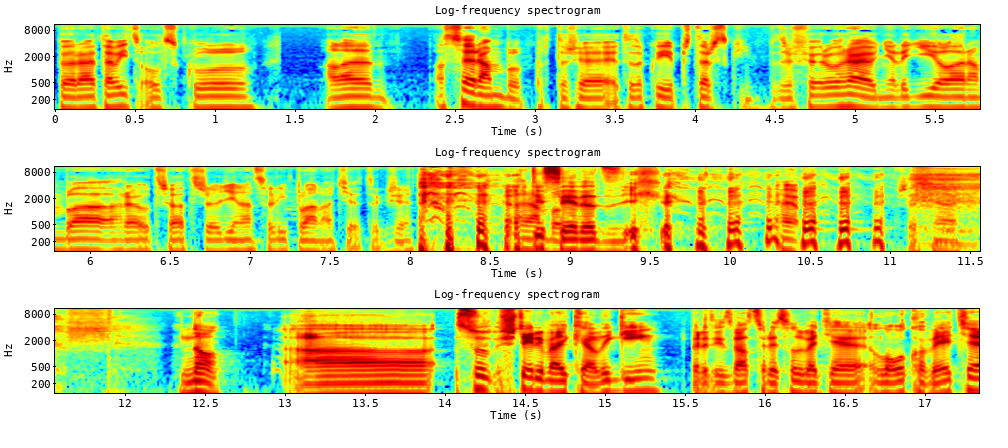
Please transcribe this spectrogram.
Fiora je ta víc old school, ale asi Rumble, protože je to takový hipsterský. Protože Fioru hraje hodně lidí, ale Rumble hrajou třeba tři lidi na celé planetě, takže... a ty jsi jeden z nich. jo, přesně tak. No, Uh, sú štyri veľké ligy, pre tých z vás, ktorí sledujete LOLko viete,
